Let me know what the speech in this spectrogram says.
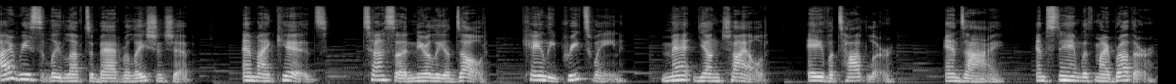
I recently left a bad relationship, and my kids, Tessa, nearly adult, Kaylee, pretween, Matt, young child, Ava, toddler, and I am staying with my brother.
